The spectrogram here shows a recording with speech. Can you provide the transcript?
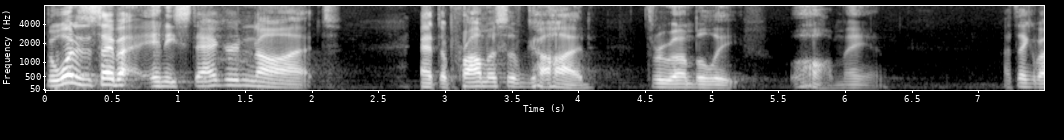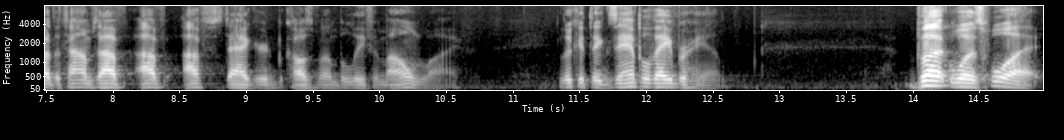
But what does it say about? And he staggered not at the promise of God through unbelief. Oh man, I think about the times I've I've, I've staggered because of unbelief in my own life. Look at the example of Abraham. But was what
